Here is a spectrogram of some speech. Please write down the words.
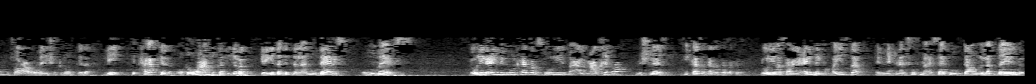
المصارع الروماني شكلهم كذا؟ ليه؟ حاجات كده وهو عنده كان إجابات جيدة جدا لأنه دارس وممارس. يقول لي العلم بيقول كذا بس يقول لي مع الخبرة مش لازم. في كذا كذا كذا كذا. يقول لي مثلا علم المقاييس ده إن إحنا نشوف مقاساته وبتاع ونقول لك ده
